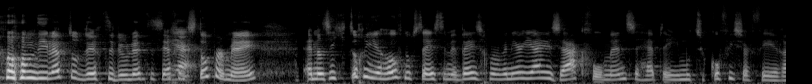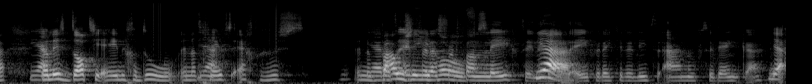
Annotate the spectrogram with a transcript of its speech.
om die laptop dicht te doen en te zeggen Ja. ik stop ermee. En dan zit je toch in je hoofd nog steeds ermee bezig. Maar wanneer jij een zaak vol mensen hebt en je moet ze koffie serveren, dan is dat je enige doel. En dat geeft echt rust. En een ja, dat in even je een hoofd. soort van leegte inderdaad Ja. even, dat je er niet aan hoeft te denken. Ja,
